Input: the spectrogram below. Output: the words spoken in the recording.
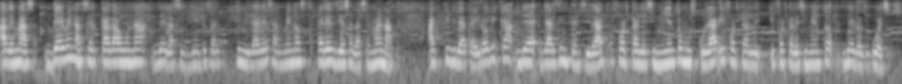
Además, deben hacer cada una de las siguientes actividades al menos tres días a la semana. Actividad aeróbica de, alta intensidad, fortalecimiento muscular y fortalecimiento de los huesos.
